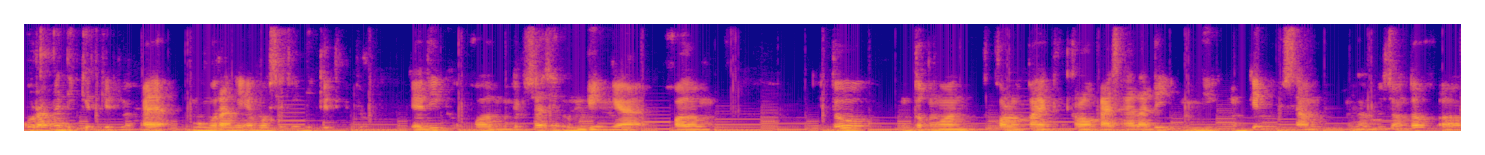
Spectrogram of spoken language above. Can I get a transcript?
kurangnya dikit gitu loh. Kayak mengurangi emosi itu dikit gitu. Jadi kalau menurut saya sih mending ya kalau itu untuk kalau kayak kalau kayak saya tadi mungkin bisa mengambil contoh eh,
